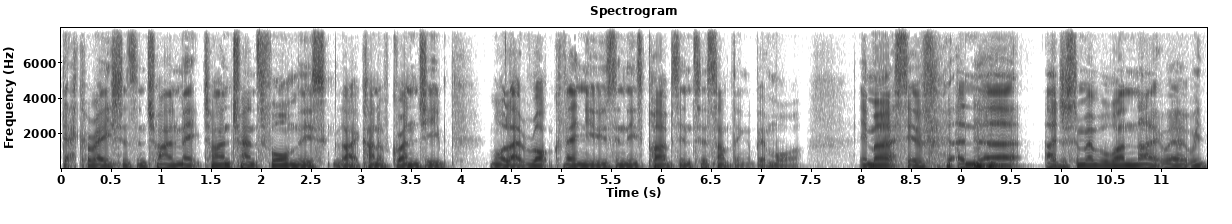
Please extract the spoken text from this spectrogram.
decorations and try and make try and transform these like kind of grungy, more like rock venues in these pubs into something a bit more immersive. And uh, I just remember one night where we'd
